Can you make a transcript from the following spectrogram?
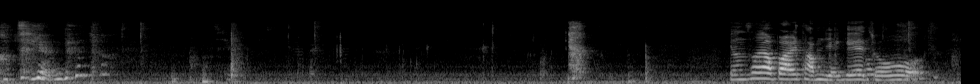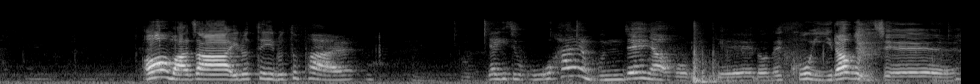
갑자기 안 된다. 연서야 빨리 답 얘기해줘. 어 맞아. 이루트 2 루트 8. 야 이게 지금 5할 문제냐고 이게. 너네 고2라고 이제.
